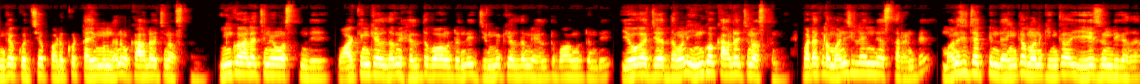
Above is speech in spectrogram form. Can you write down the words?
ఇంకా కొద్దిసేపు పడుకో టైం ఉందని ఒక ఆలోచన వస్తుంది. ఇంకో ఆలోచన ఏమొస్తుంది? వాకింగ్కి వెళ్దాం హెల్త్ బాగుంటుంది జిమ్కి వెళ్దాం హెల్త్ బాగుంటుంది యోగా చేద్దామని ఇంకొక ఆలోచన వస్తుంది. బట్ అక్కడ మనుషులు ఏం చేస్తారంటే మనిషి చెప్పింది ఇంకా మనకి ఇంకా ఏజ్ ఉంది కదా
